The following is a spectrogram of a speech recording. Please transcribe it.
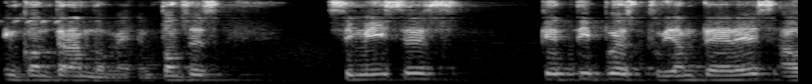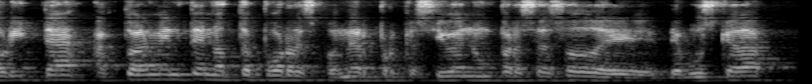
encontrándome. Entonces, si me dices qué tipo de estudiante eres, ahorita actualmente no te puedo responder porque sigo en un proceso de, búsqueda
